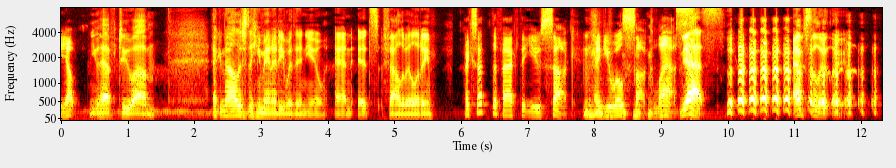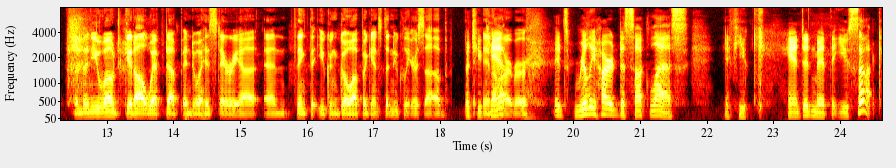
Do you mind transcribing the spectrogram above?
Yep. you have to um, acknowledge the humanity within you and its fallibility. Accept the fact that you suck, and you will suck less. Yes, absolutely. and then you won't get all whipped up into a hysteria and think that you can go up against a nuclear sub But you in a can't. harbor. It's really hard to suck less if you can't admit that you suck.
